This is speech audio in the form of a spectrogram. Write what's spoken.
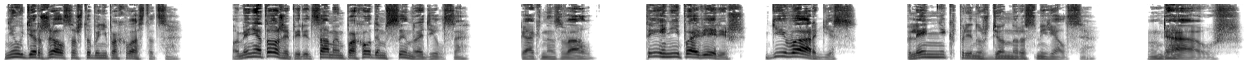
не удержался, чтобы не похвастаться. У меня тоже перед самым походом сын родился. Как назвал? Ты не поверишь. Геваргис. Пленник принужденно рассмеялся. Да уж.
